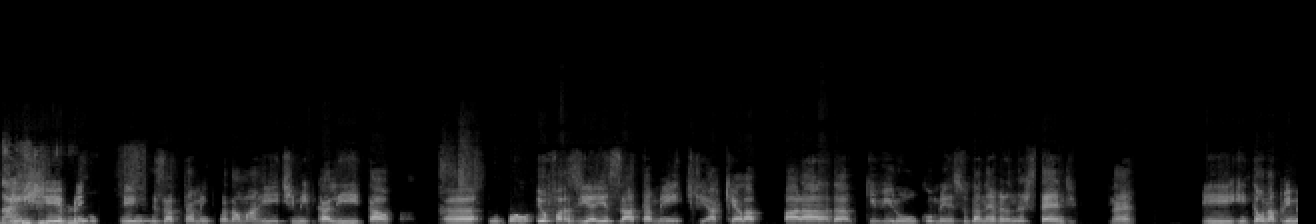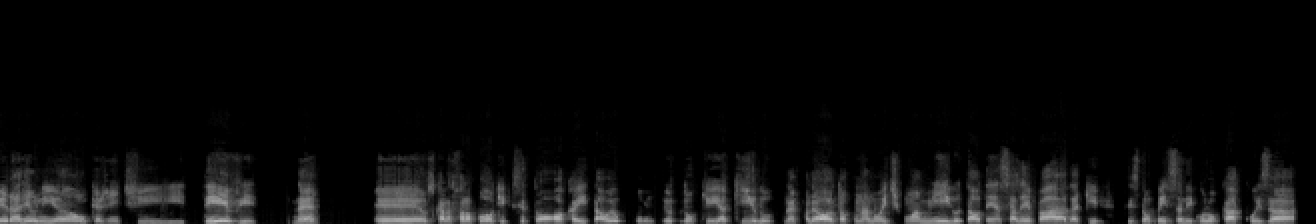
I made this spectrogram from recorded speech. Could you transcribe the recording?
dar encher, rítmica, né? preencher, exatamente, para dar uma rítmica ali e tal. Uh, então, eu fazia exatamente aquela parada que virou o começo da Never Understand, né? E então, na primeira reunião que a gente teve, né? É, os caras falam, pô, o que, que você toca e tal? Eu, eu toquei aquilo, né? Falei, ó, toco na noite com um amigo tal, tem essa levada aqui. Vocês estão pensando em colocar coisa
